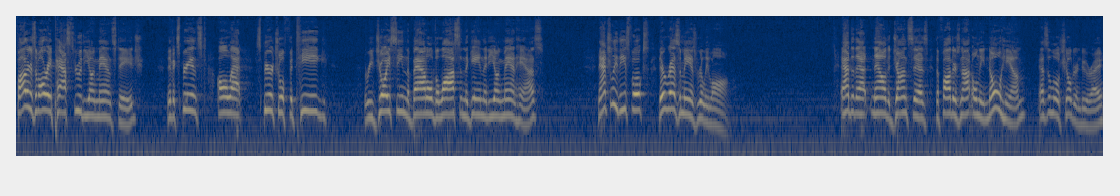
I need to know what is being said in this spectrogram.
Fathers have already passed through the young man stage. They've experienced all that spiritual fatigue, the rejoicing, the battle, the loss, and the gain that a young man has. Naturally, these folks, their resume is really long. Add to that now that John says the fathers not only know him, as the little children do, right?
